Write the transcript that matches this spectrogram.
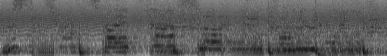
This is right, slowly coming home.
